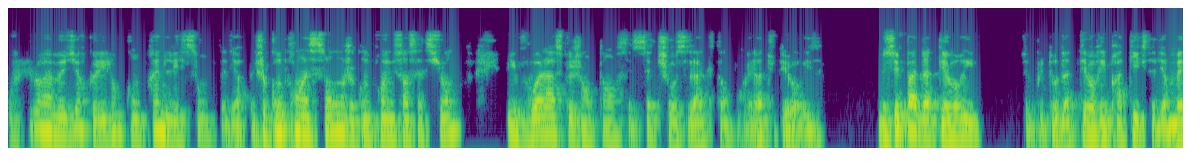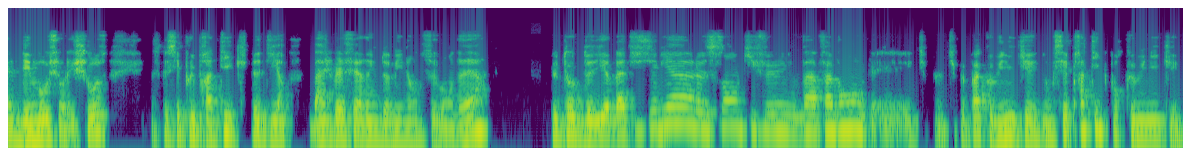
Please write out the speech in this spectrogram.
au fur et à mesure que les gens comprennent les sons. C'est-à-dire, je comprends un son, je comprends une sensation, et voilà ce que j'entends, c'est cette chose-là que tu entends. Et là, tu théorises. Mais c'est pas de la théorie, c'est plutôt de la théorie pratique, c'est-à-dire mettre des mots sur les choses, parce que c'est plus pratique de dire, bah, je vais faire une dominante secondaire, plutôt que de dire, bah, tu sais bien, le son qui fait, bah, enfin bon, et tu peux, tu peux pas communiquer. Donc, c'est pratique pour communiquer.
